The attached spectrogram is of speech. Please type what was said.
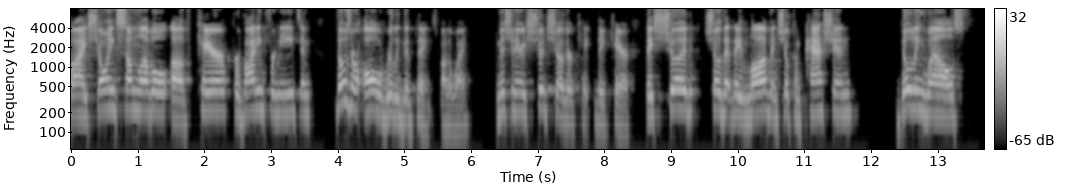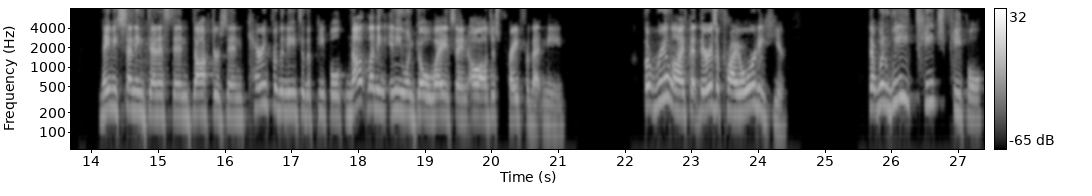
By showing some level of care, providing for needs. And those are all really good things, by the way. Missionaries should show their they care. They should show that they love and show compassion, building wells, maybe sending dentists in, doctors in, caring for the needs of the people, not letting anyone go away and saying, "Oh, I'll just pray for that need." But realize that there is a priority here. That when we teach people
